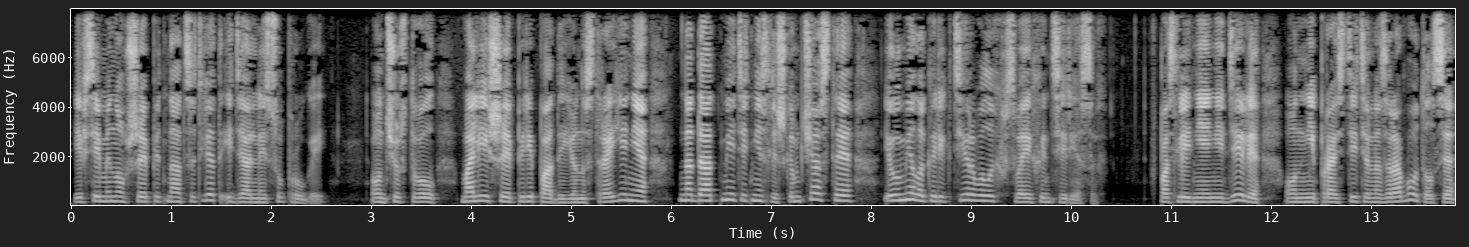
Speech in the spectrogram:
и все минувшие 15 лет идеальной супругой. Он чувствовал малейшие перепады ее настроения, надо отметить, не слишком частые, и умело корректировал их в своих интересах. Последние недели он непростительно заработался,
